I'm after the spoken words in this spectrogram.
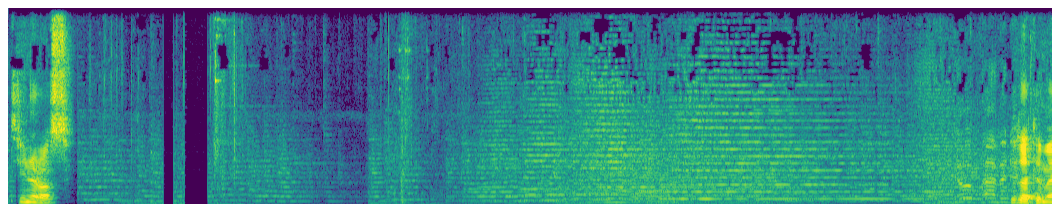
Sino rosso. Scusate ma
